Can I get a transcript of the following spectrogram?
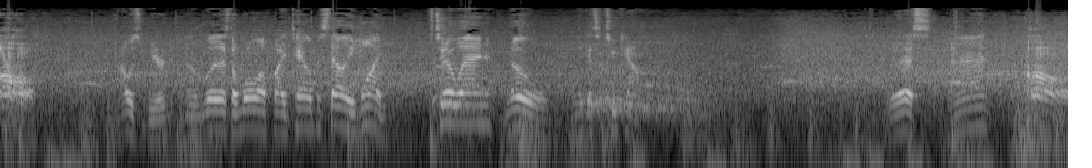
Oh! That was weird. And look at this, the roll up by Taylor Pistelli. One, two, and no. And he gets a two count. This. And oh!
